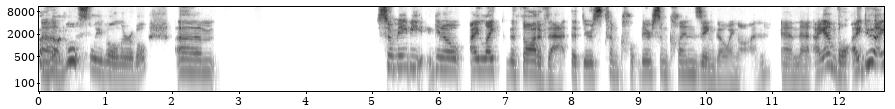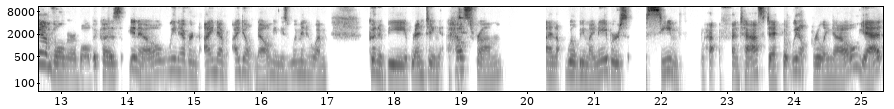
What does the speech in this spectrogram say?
uh, mostly vulnerable um so maybe you know i like the thought of that that there's some there's some cleansing going on and that i am vul- i do i am vulnerable because you know we never i never i don't know i mean these women who i'm going to be renting a house from and will be my neighbors seem fantastic but we don't really know yet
